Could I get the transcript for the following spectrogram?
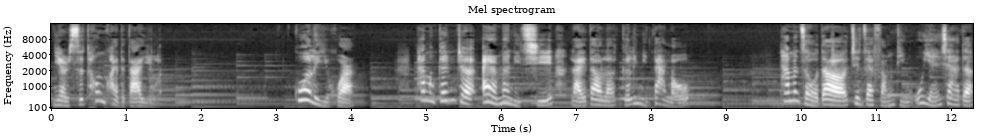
尼尔斯痛快地答应了。过了一会儿，他们跟着埃尔曼里奇来到了格里敏大楼。他们走到建在房顶屋檐下的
